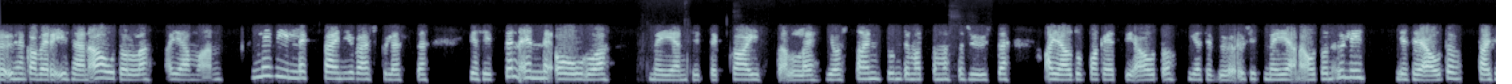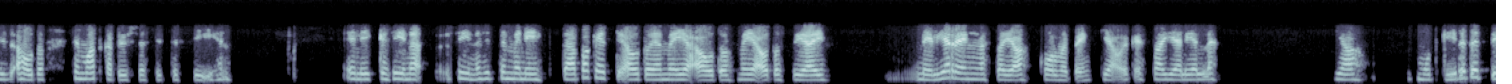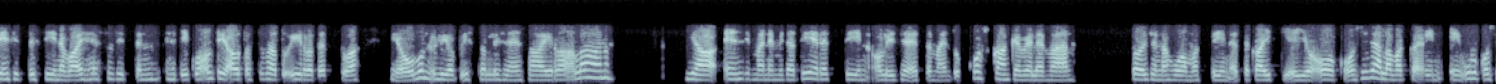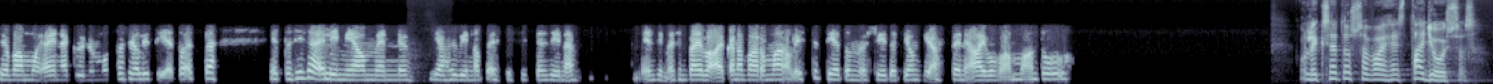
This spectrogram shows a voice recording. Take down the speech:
yhden kaverin isän autolla ajamaan Leville päin Jyväskylästä. Ja sitten ennen Oulua meidän sitten kaistalle jostain tuntemattomasta syystä ajautui pakettiauto ja se vyöryi sitten meidän auton yli ja se auto, tai siis auto, se matka sitten siihen. Eli siinä, siinä sitten meni tämä pakettiauto ja meidän auto. Meidän autosta jäi neljä rengasta ja kolme penkkiä oikeastaan jäljelle. Ja mut kiidetettiin sitten siinä vaiheessa sitten heti kun oltiin autosta saatu irrotettua niin yliopistolliseen sairaalaan. Ja ensimmäinen mitä tiedettiin oli se, että mä en tule koskaan kävelemään toisena huomattiin, että kaikki ei ole ok sisällä, vaikka ei, ei ulkoisia vammoja ei näkynyt, mutta se oli tieto, että, että sisäelimiä on mennyt ja hyvin nopeasti sitten siinä ensimmäisen päivän aikana varmaan oli sitten tieto myös siitä, että jonkinasteinen aivovamma on tullut. Oliko se tuossa vaiheessa tajuissasi?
